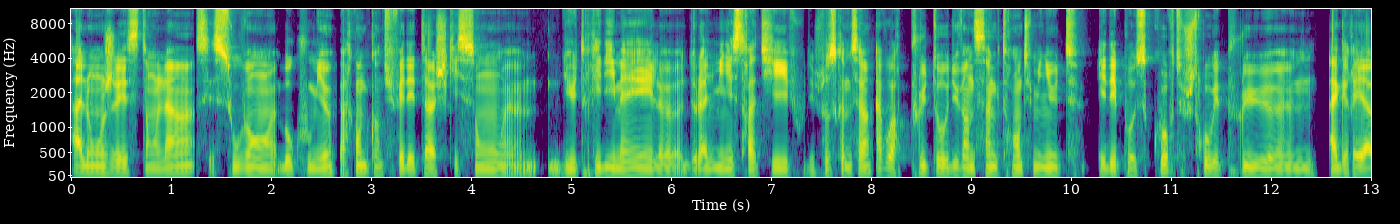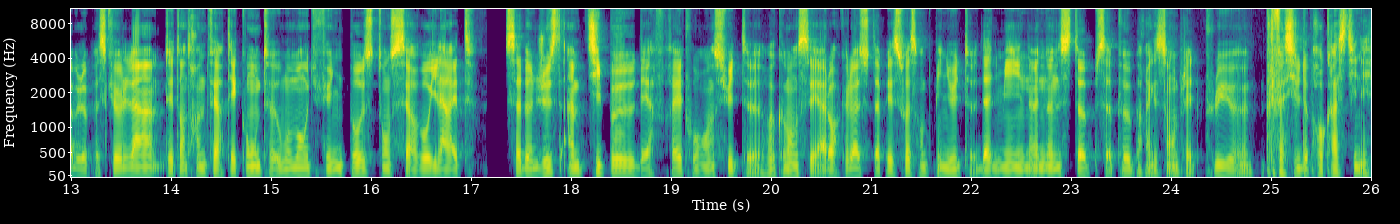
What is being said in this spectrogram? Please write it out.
Allonger ce temps-là, c'est souvent beaucoup mieux. Par contre, quand tu fais des tâches qui sont euh, du 3D mail, euh, de l'administratif ou des choses comme ça, avoir plutôt du 25-30 minutes et des pauses courtes, je trouve est plus euh, agréable parce que là, tu es en train de faire tes comptes, au moment où tu fais une pause, ton cerveau, il arrête ça donne juste un petit peu d'air frais pour ensuite euh, recommencer. Alors que là, se taper 60 minutes d'admin non-stop, ça peut par exemple être plus, euh, plus facile de procrastiner.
